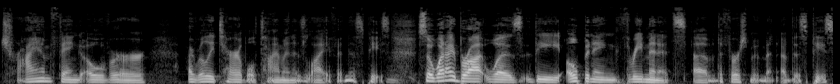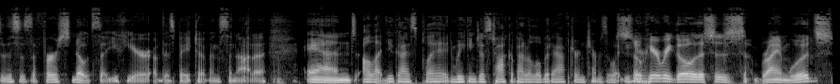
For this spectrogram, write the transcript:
triumphing over a really terrible time in his life in this piece. So what I brought was the opening three minutes of the first movement of this piece. So this is the first notes that you hear of this Beethoven sonata. And I'll let you guys play it and we can just talk about it a little bit after in terms of what you So hear. here we go. This is Brian Woods,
